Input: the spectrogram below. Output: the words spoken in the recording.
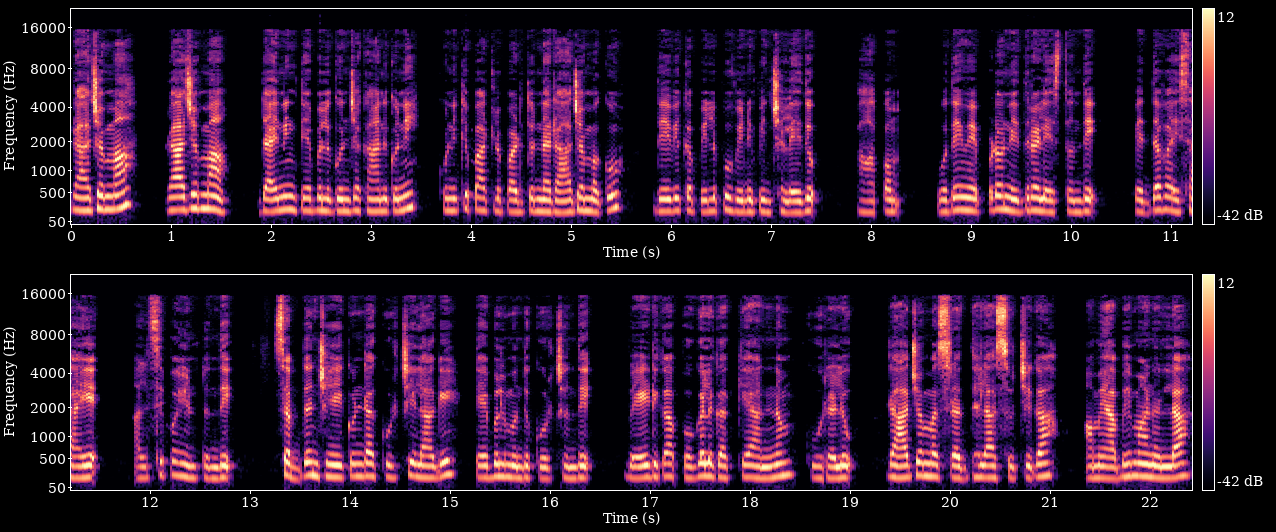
రాజమ్మ! రాజమ్మ డైనింగ్ టేబుల్ గుంజ కానుకుని కునికిపాట్లు పడుతున్న రాజమ్మకు దేవిక పిలుపు వినిపించలేదు. పాపం ఉదయం ఎప్పుడో నిద్రలేస్తుంది పెద్ద వయసాయే అలసిపోయి ఉంటుంది. శబ్దం చేయకుండా కుర్చీలాగి టేబుల్ ముందు కూర్చుంది. వేడిగా పొగలు గక్కే అన్నం కూరలు. రాజమ్మ శ్రద్ధలా శుచిగా ఆమె అభిమానంలా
